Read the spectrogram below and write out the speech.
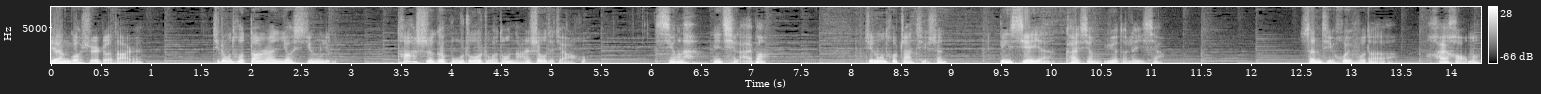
见过使者大人，金龙头当然要行礼。他是个不做作都难受的家伙。行了，你起来吧。金龙头站起身，并斜眼看向月的肋下。身体恢复的还好吗？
